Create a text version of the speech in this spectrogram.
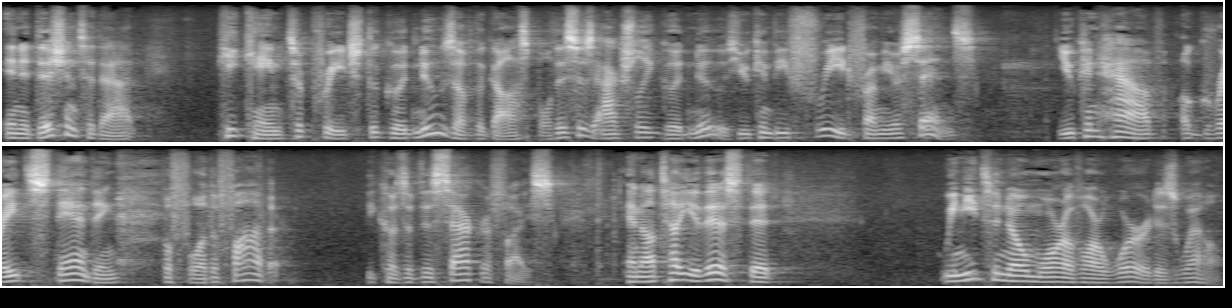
In addition to that, he came to preach the good news of the gospel. This is actually good news. You can be freed from your sins. You can have a great standing before the Father because of this sacrifice. And I'll tell you this that we need to know more of our word as well.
